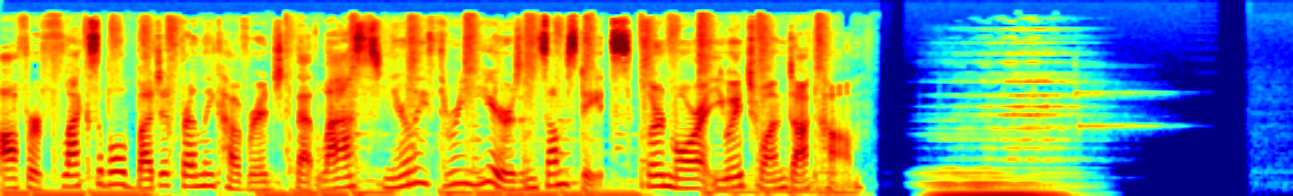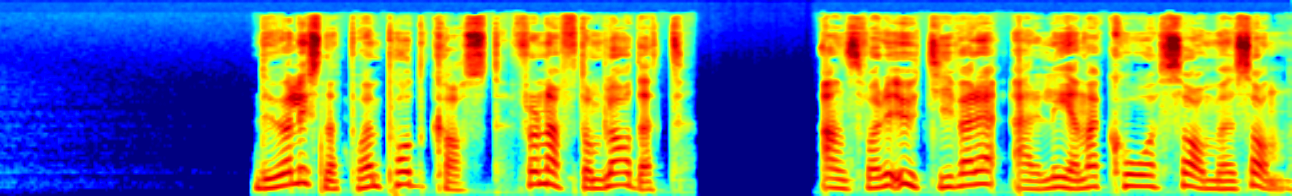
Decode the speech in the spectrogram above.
offer flexible, budget friendly coverage that lasts nearly three years in some states. Learn more at uh1.com. Du har lyssnat på en podcast från Aftonbladet. Ansvarig utgivare är Lena K Samuelsson.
